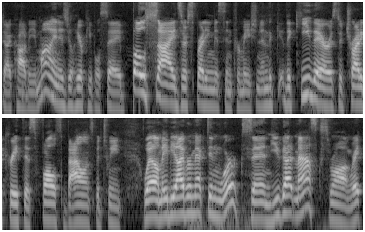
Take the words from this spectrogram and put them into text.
dichotomy in mine is you'll hear people say both sides are spreading misinformation, and the, the key there is to try to create this false balance between, well, maybe ivermectin works and you got masks wrong, right?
